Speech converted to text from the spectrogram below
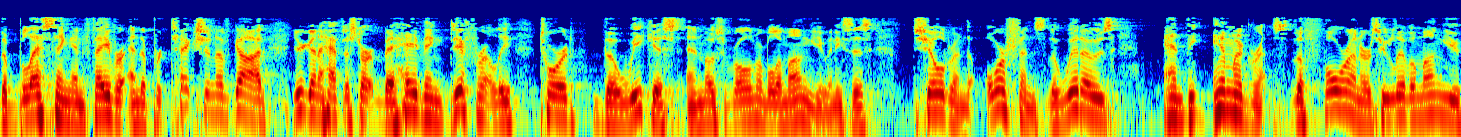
the blessing and favor and the protection of God, you're going to have to start behaving differently toward the weakest and most vulnerable among you. And he says, children, the orphans, the widows, and the immigrants, the foreigners who live among you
